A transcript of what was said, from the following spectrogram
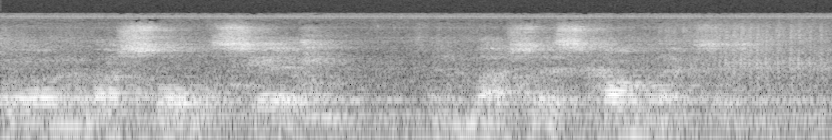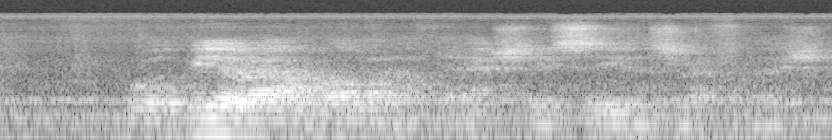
although on a much smaller scale and a much less complex system, will be around long enough to actually see this reformation.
